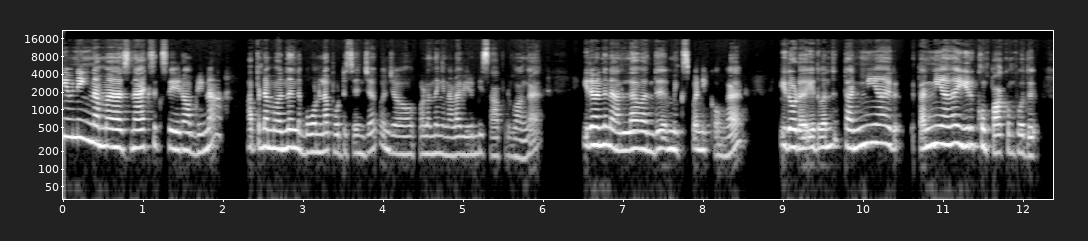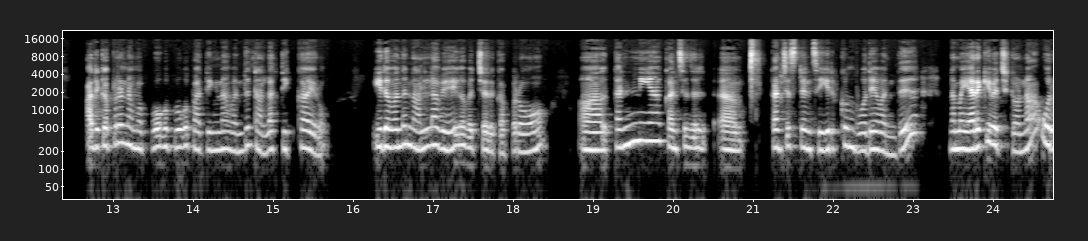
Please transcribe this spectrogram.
ஈவினிங் நம்ம ஸ்நாக்ஸுக்கு செய்கிறோம் அப்படின்னா அப்போ நம்ம வந்து இந்த போன்லாம் போட்டு செஞ்சால் கொஞ்சம் குழந்தைங்க நல்லா விரும்பி சாப்பிடுவாங்க. இதை வந்து நல்லா வந்து மிக்ஸ் பண்ணிக்கோங்க. இதோட இது வந்து தண்ணியாக இரு தண்ணியாக தான் இருக்கும் பார்க்கும்போது. அதுக்கப்புறம் நம்ம போக போக பார்த்தீங்கன்னா வந்து நல்லா திக்காயிரும். இதை வந்து நல்லா வேக வச்சதுக்கப்புறம் தண்ணியாக கன்சிஸ்டன் கன்சிஸ்டன்சி இருக்கும்போதே வந்து நம்ம இறக்கி வச்சிட்டோம்னா ஒரு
